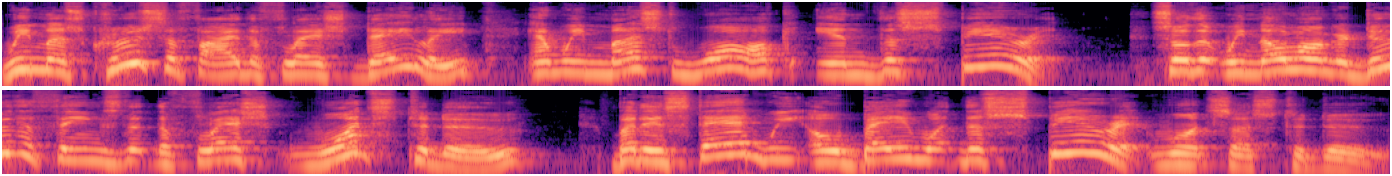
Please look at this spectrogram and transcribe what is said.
we must crucify the flesh daily and we must walk in the Spirit so that we no longer do the things that the flesh wants to do, but instead we obey what the Spirit wants us to do.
